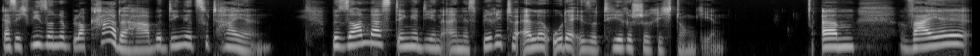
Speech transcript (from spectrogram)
dass ich wie so eine Blockade habe, Dinge zu teilen. Besonders Dinge, die in eine spirituelle oder esoterische Richtung gehen. Ähm, weil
